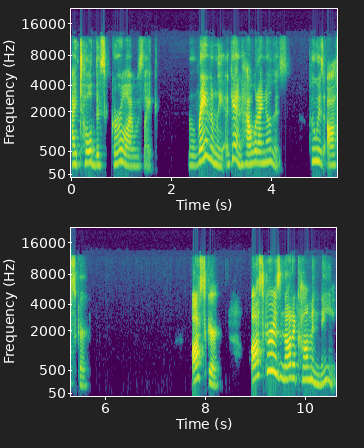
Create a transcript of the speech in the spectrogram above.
I told this girl, I was like, randomly, again, how would I know this? Who is Oscar? Oscar. Oscar is not a common name.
